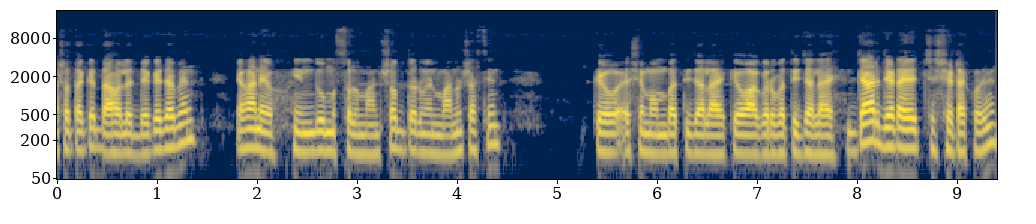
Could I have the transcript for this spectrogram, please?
আশা থাকে, তাহলে দেখে যাবেন। এখানে হিন্দু, মুসলমান সব ধর্মের মানুষ আছেন। কেউ এসে মোমবাতি জ্বালায়, কেউ আগরবাতি জ্বালায়, যার যেটা ইচ্ছে সেটা করেন।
